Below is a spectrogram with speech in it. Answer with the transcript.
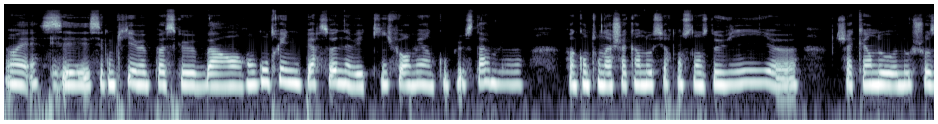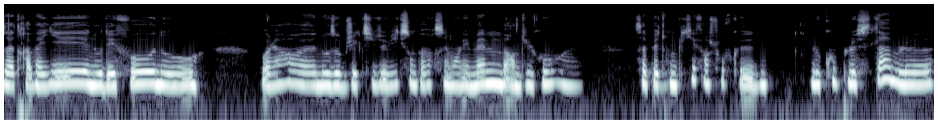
Ouais, c'est c'est compliqué même parce que bah rencontrer une personne avec qui former un couple stable, euh, enfin quand on a chacun nos circonstances de vie, euh, chacun nos, nos choses à travailler, nos défauts, nos voilà, nos objectifs de vie qui sont pas forcément les mêmes, ben du coup ça peut être compliqué. Enfin, je trouve que le couple stable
